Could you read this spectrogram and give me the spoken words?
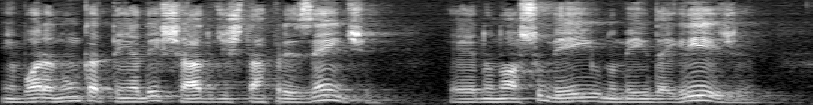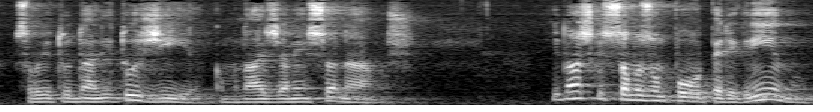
embora nunca tenha deixado de estar presente é, no nosso meio, no meio da igreja, sobretudo na liturgia, como nós já mencionamos. E nós que somos um povo peregrino,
